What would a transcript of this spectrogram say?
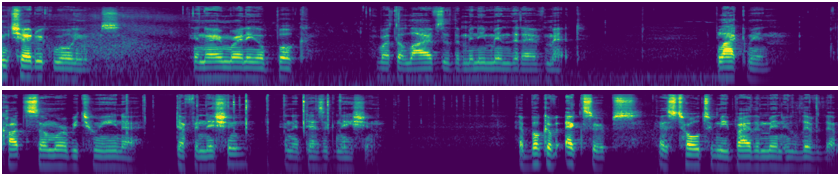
am Chadwick Williams, and I am writing a book about the lives of the many men that I have met. Black men, caught somewhere between a definition and a designation. A book of excerpts as told to me by the men who lived them.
